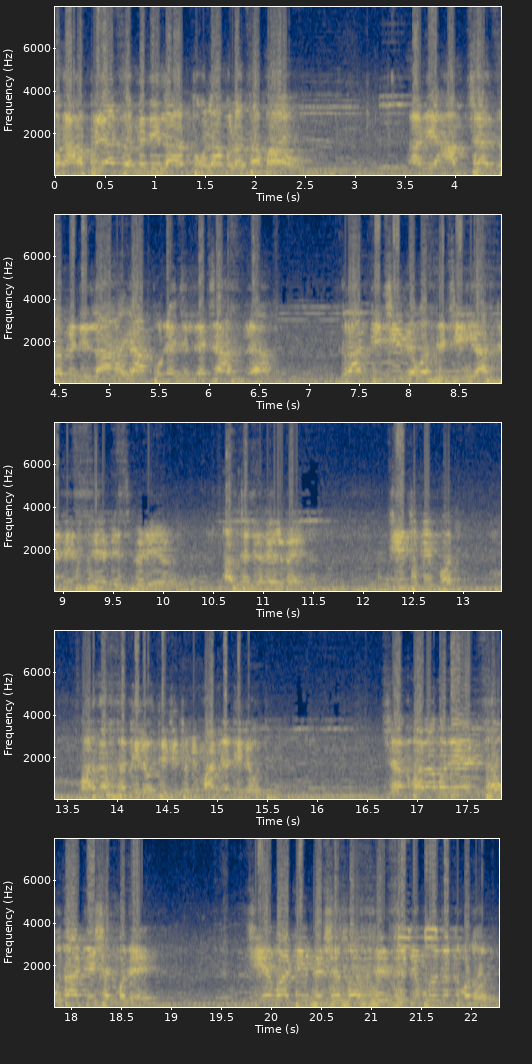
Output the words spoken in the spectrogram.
मग आपल्या जमिनीला तोला मुलाचा भाव आणि आमच्या जमिनीला या पुणे जिल्ह्याच्या असल्या क्रांतीची व्यवस्थेची ही असलेली सेमी स्पीड असलेली रेल्वे जी तुम्ही मार्गस्थ केली होती जी तुम्ही मान्य केली होती. जगभरामध्ये चौदा देशांमध्ये जीएमआरटी पेक्षा सेन्सिटिव्ह प्रोजेक्ट मधून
